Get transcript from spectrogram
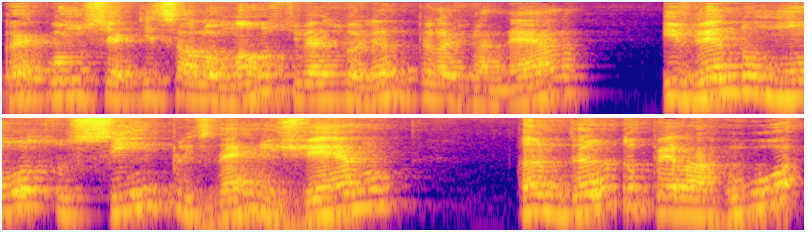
É como se aqui Salomão estivesse olhando pela janela e vendo um moço simples, né, ingênuo, andando pela rua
